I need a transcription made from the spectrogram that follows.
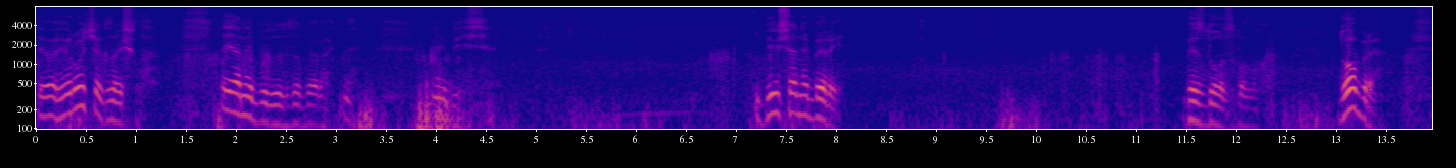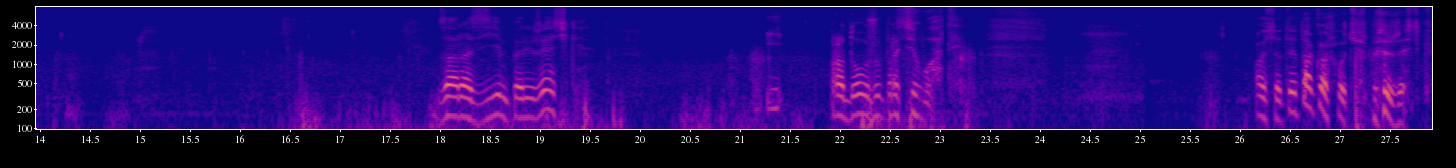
Ти огірочок зайшла? Та я не буду забирати, не, не бійся. Більше не бери. Без дозволу. Добре? Зараз з'їм пиріжечки і продовжу працювати. Ось, а ти також хочеш пиріжечки?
